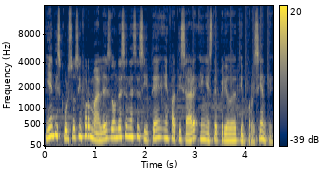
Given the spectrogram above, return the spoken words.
y en discursos informales donde se necesite enfatizar en este periodo de tiempo reciente.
